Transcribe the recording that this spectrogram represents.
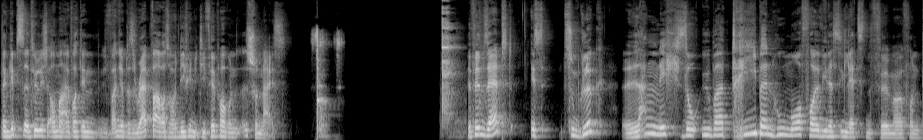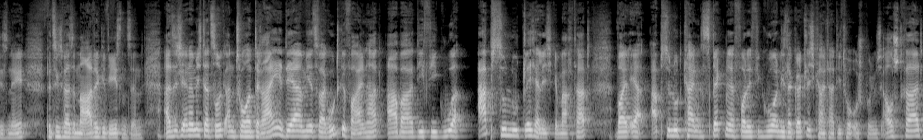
dann gibt es natürlich auch mal einfach den, ich weiß nicht, ob das Rap war, aber es war definitiv Hip-Hop und ist schon nice. Der Film selbst ist zum Glück lang nicht so übertrieben humorvoll, wie das die letzten Filme von Disney bzw. Marvel gewesen sind. Also ich erinnere mich da zurück an Tor 3, der mir zwar gut gefallen hat, aber die Figur absolut lächerlich gemacht hat, weil er absolut keinen Respekt mehr vor der Figur und dieser Göttlichkeit hat, die Thor ursprünglich ausstrahlt.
